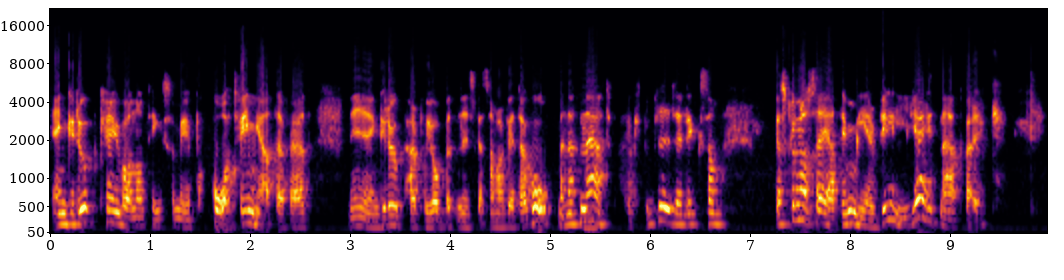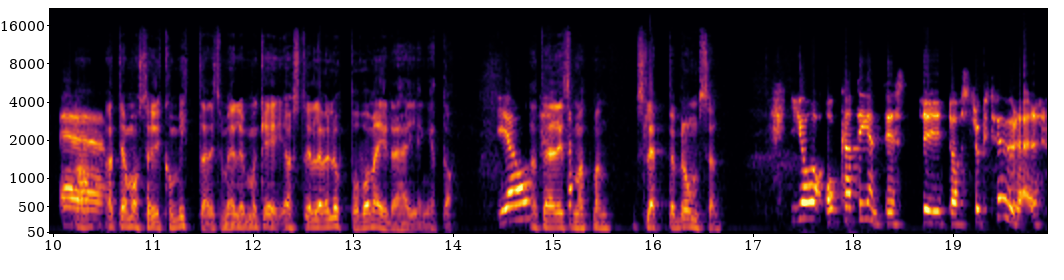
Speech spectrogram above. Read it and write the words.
En grupp kan ju vara någonting som är påtvingat därför att ni är en grupp här på jobbet och ni ska samarbeta ihop. Men ett nätverk, då blir det liksom jag skulle nog säga att det är mer vilja i ett nätverk. Ja, eh, att jag måste committa, liksom, eller okay, jag ställer väl upp och vara med i det här gänget då? Ja. Att det är liksom att man släpper bromsen? Ja, och att det inte är styrt av strukturer,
